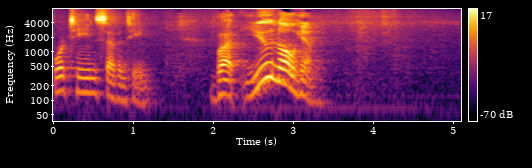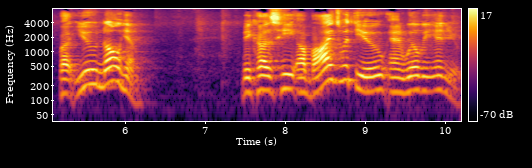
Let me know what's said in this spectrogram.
1417, But you know him. But you know him because he abides with you and will be in you.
